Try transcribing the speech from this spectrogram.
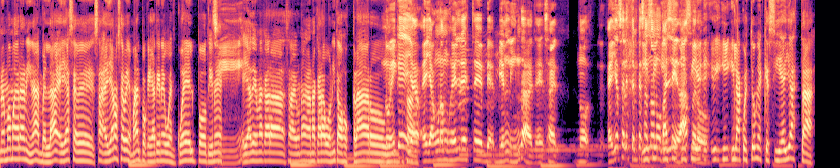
no es mamadera ni nada, en verdad. Ella se ve, o sea, ella no se ve mal porque ella tiene buen cuerpo, tiene, Sí. ella tiene una cara, ¿sabes? Una, una cara bonita, ojos claros. No, bien, y que ella, ella es una mujer este, bien, bien linda. eh, o sea, no, ella se le está empezando si- a notar la edad, si- pero. y, y- y la cuestión es que si ella está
